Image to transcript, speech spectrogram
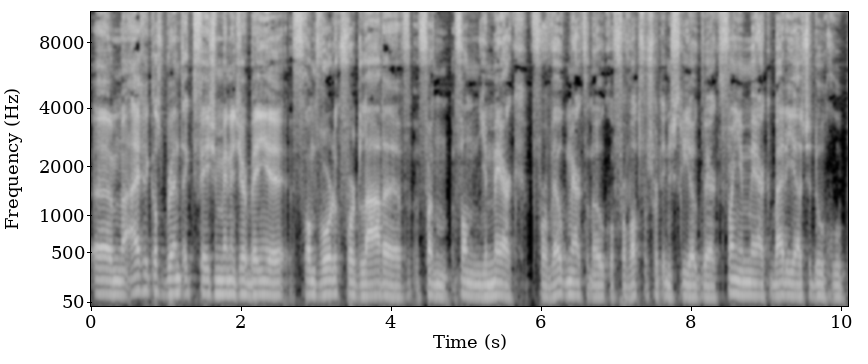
Ehm, nou, eigenlijk als brand activation manager ben je verantwoordelijk voor het laden van, van je merk. Voor welk merk dan ook, of voor wat voor soort industrie ook werkt. Van je merk bij de juiste doelgroep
